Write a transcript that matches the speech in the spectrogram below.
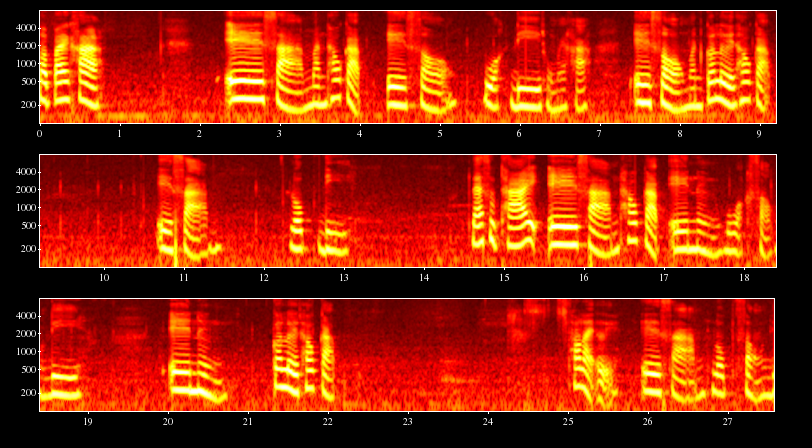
ต่อไปค่ะ a 3 มันเท่ากับ a 2 บวก d ถูกไหมคะ a 2มันก็เลยเท่ากับ a 3ลบ d และสุดท้าย a 3เท่ากับ a 1บวก 2d a 1ก็เลยเท่ากับ เท่าไหร่เอ่ย a 3ลบ 2d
